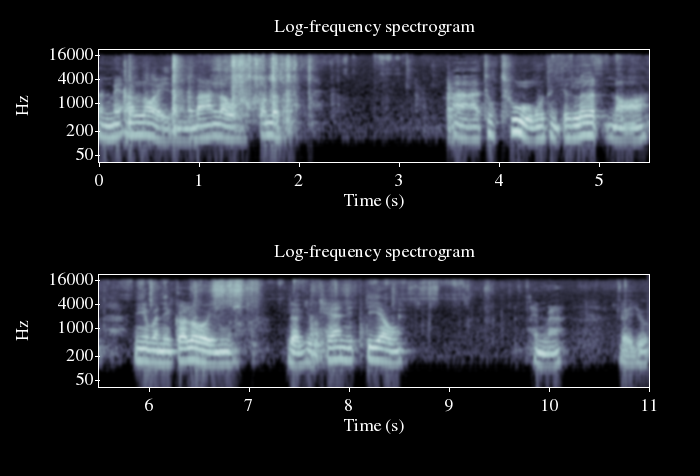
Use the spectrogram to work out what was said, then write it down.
มันไม่อร่อยเหมือนบ้านเราต้องแบบอ่าถูกๆมันถึงจะเลิศเนาะนี่วันนี้ก็เลยนี่ เหลืออยู่แค่นิดเดียว เห็นไหมเหลืออยู่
